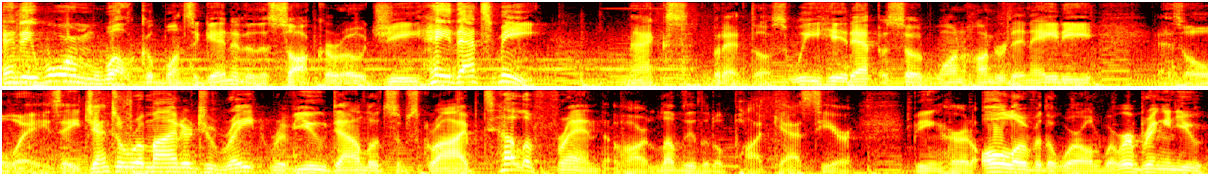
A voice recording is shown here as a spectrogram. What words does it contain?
And a warm welcome once again into the Soccer OG. Hey, that's me, Max Bretos. We hit episode 180. As always, a gentle reminder to rate, review, download, subscribe, tell a friend of our lovely little podcast here, being heard all over the world, where we're bringing you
